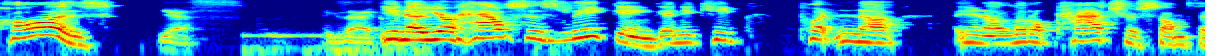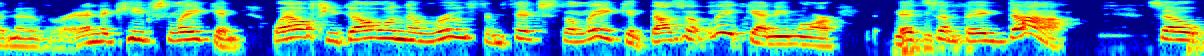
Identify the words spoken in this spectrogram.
cause. Yes. Exactly. You know, your house is leaking, and you keep putting a you know a little patch or something over it, and it keeps leaking. Well, if you go on the roof and fix the leak, it doesn't leak anymore. It's a big duh. So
